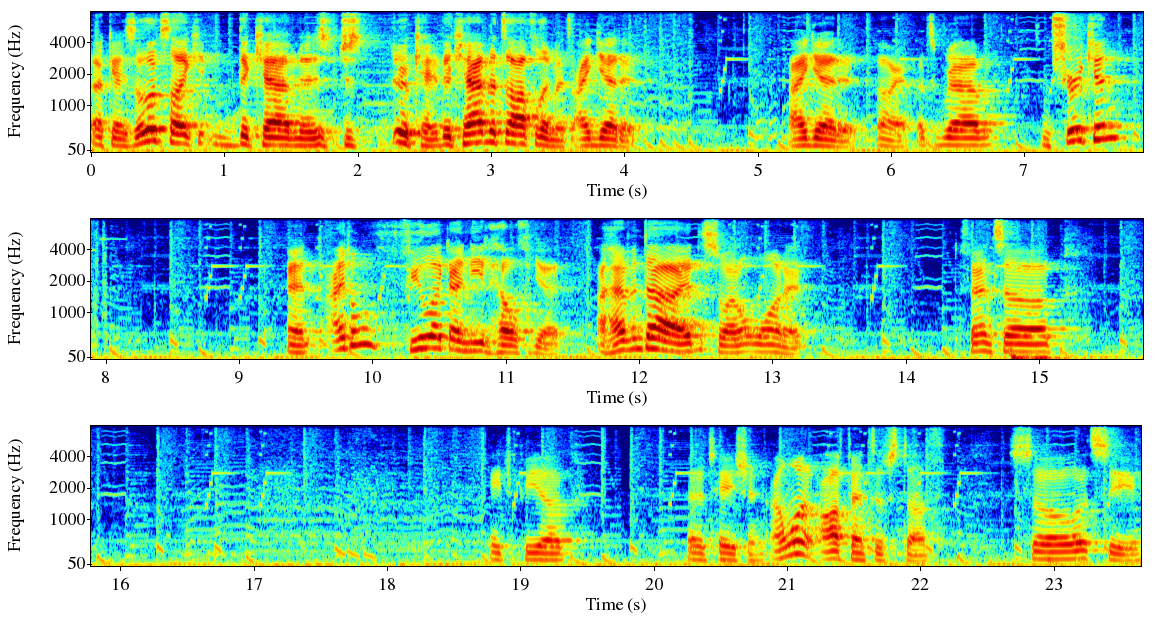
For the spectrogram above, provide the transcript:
Okay, so it looks like the cabinet is just... Okay, the cabinet's off limits. I get it. I get it. Alright, let's grab some shuriken. And I don't feel like I need health yet. I haven't died, so I don't want it. Defense up. HP up. Meditation. I want offensive stuff. So, let's see.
